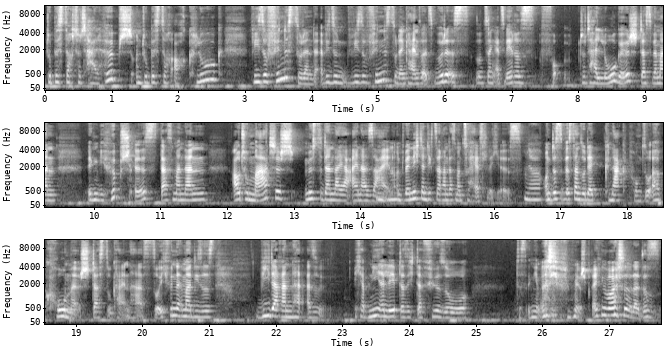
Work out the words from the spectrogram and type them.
Du bist doch total hübsch und du bist doch auch klug. Wieso findest du denn, wieso, wieso findest du denn keinen? So als würde es sozusagen, als wäre es total logisch, dass wenn man irgendwie hübsch ist, dass man dann automatisch müsste dann da ja einer sein. Mhm. Und wenn nicht, dann liegt es daran, dass man zu hässlich ist. Ja. Und das ist dann so der Knackpunkt, so äh, komisch, dass du keinen hast. So, ich finde immer dieses, wie daran, also ich habe nie erlebt, dass ich dafür so, dass irgendjemand mit mir sprechen wollte oder dass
